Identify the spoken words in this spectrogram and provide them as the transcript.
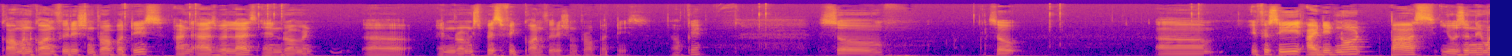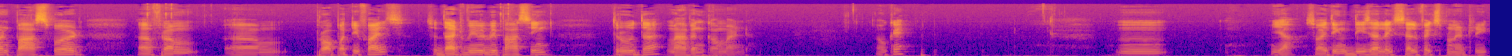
Common configuration properties and as well as environment uh, environment specific configuration properties okay? So so um, if you see I did not pass username and password uh, from um, property files. So that we will be passing through the maven command okay. Mm, yeah so I think these are like self-explanatory.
